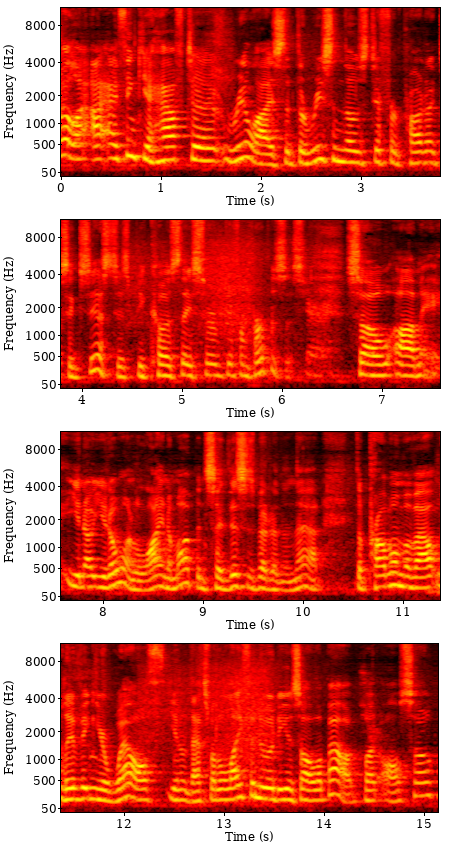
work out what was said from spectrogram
well, I, I, think you have to realize that the reason those different products exist is because they serve different purposes. Sure. So, um, you know, you don't want to line them up and say this is better than that. The problem of outliving your wealth, you know, that's what a life annuity is all about. But also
